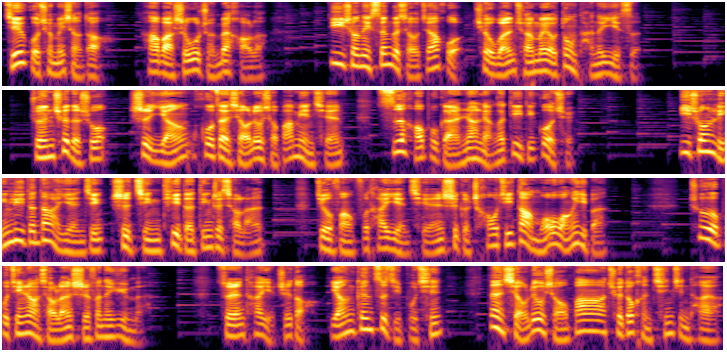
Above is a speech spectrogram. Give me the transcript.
结果却没想到，她把食物准备好了，地上那三个小家伙却完全没有动弹的意思。准确的说，是羊护在小六、小八面前，丝毫不敢让两个弟弟过去。一双凌厉的大眼睛是警惕地盯着小兰，就仿佛他眼前是个超级大魔王一般。这不禁让小兰十分的郁闷。虽然他也知道杨跟自己不亲，但小六、小八却都很亲近他呀，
